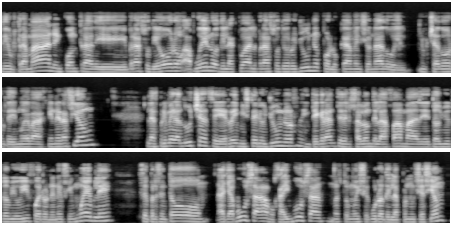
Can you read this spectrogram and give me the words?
de Ultraman en contra de Brazo de Oro, abuelo del actual Brazo de Oro Junior, por lo que ha mencionado el luchador de nueva generación. Las primeras luchas de Rey Misterio Jr., integrante del Salón de la Fama de WWE, fueron en ese inmueble. Se presentó Ayabusa o Haibusa, no estoy muy seguro de la pronunciación,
